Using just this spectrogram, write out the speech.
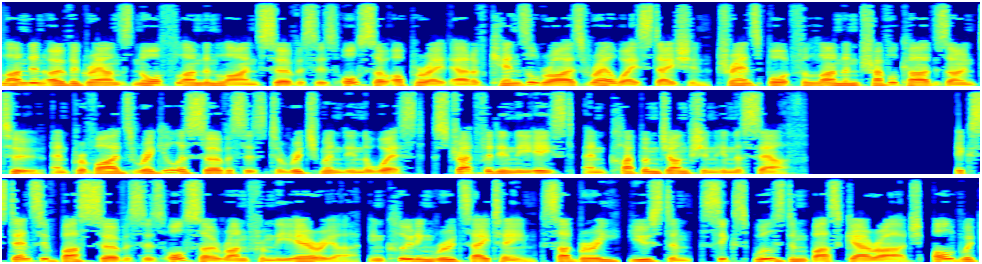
London Overground's North London Line services also operate out of Kensal Rise Railway Station Transport for London Travelcard Zone 2 and provides regular services to Richmond in the west, Stratford in the east, and Clapham Junction in the south. Extensive bus services also run from the area, including routes 18 Sudbury, Euston, 6 Willesden Bus Garage, Aldwych,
